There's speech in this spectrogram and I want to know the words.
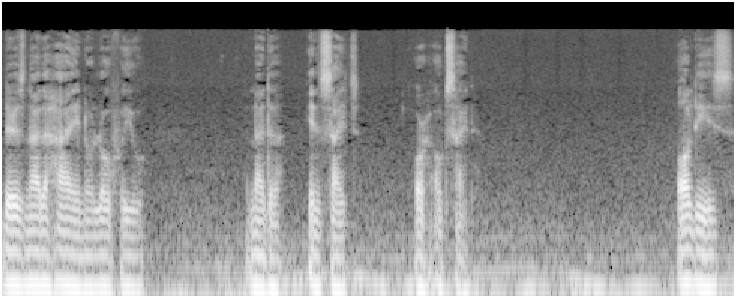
There is neither high nor low for you, neither inside or outside. All these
